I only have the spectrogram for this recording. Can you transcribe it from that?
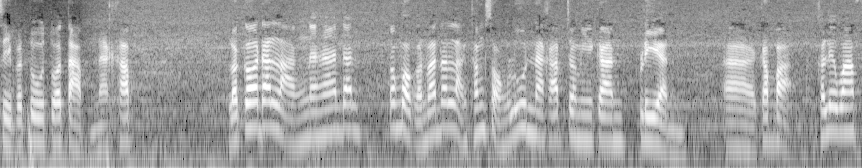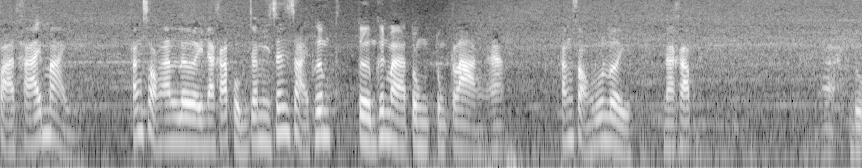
สี่ประตูตัวต่ำนะครับ แล้วก็ด้านหลังนะฮะด้านต้องบอกก่อนว่าด้านหลังทั้งสองรุ่นนะครับจะมีการเปลี่ยนกระบะเขาเรียกว่าฝาท้ายใหม่ทั้งสองอันเลยนะครับผมจะมีเส้นสายเพิ่มเติมขึ้นมาตรงตรงกลางนะฮะทั้งสองรุ่นเลยนะครับดู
